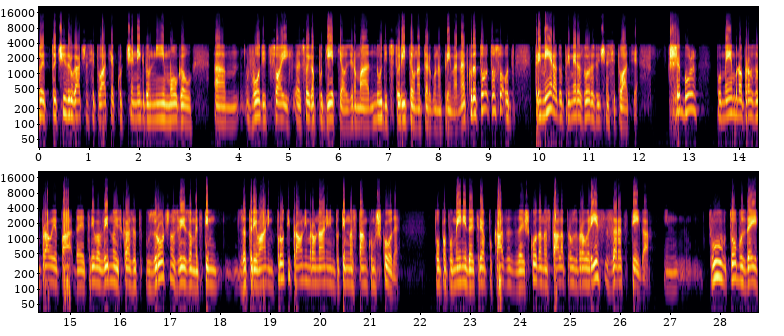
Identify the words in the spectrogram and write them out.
to je, to je čisto drugačna situacija, kot če nekdo ni mogel uh, um, voditi svojih, svojega podjetja oziroma nuditi storitev na trgu. Naprimer, Tako da to, to so od primera do primera zelo različne situacije. Še bolj pomembno pravzaprav je pa, da je treba vedno izkazati vzročno zvezo med tem zatrjevanim protipravnim ravnanjem in potem nastankom škode. To pa pomeni, da je treba pokazati, da je škoda nastala pravzaprav res zaradi tega. In tu, to bo zdaj.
